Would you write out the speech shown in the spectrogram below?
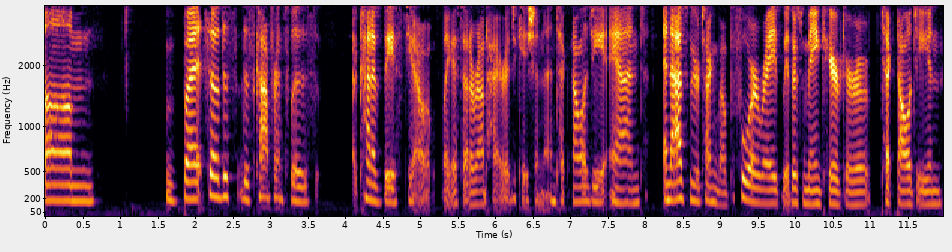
Yeah. Um, but so this this conference was kind of based, you know, like I said, around higher education and technology, and and as we were talking about before, right? There's a main character of technology and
